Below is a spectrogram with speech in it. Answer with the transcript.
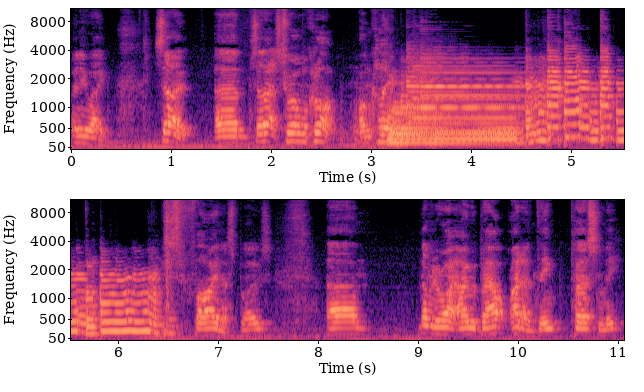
Anyway, so um, so that's 12 o'clock on clean, which is fine, I suppose. Um, Nothing to write home about, I don't think, personally.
